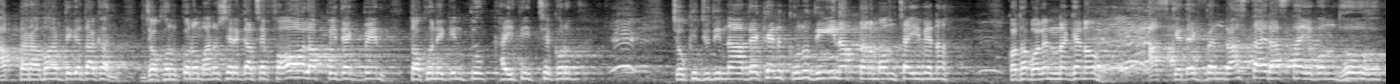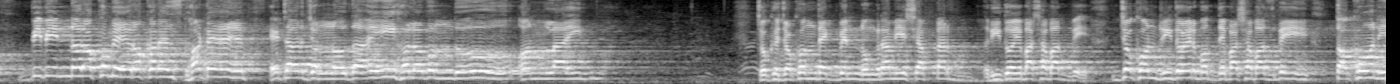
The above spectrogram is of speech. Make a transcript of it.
আপনার আমার দিকে তাকান। যখন কোনো মানুষের কাছে ফল আপনি দেখবেন, তখনই কিন্তু খাইতে ইচ্ছে করবে। চোখে যদি না দেখেন কোনো দিন আপনার মন চাইবে না। কথা বলেন না কেন? আজকে দেখবেন রাস্তায় রাস্তায় বন্ধু, বিভিন্ন রকমের অকারেন্স ঘটে। এটার জন্য দায়ী হলো বন্ধু অনলাইন চোখে যখন দেখবেন নোংরামি এসে আপনার হৃদয়ে বাসা বাঁধবে, যখন হৃদয়ের মধ্যে বাসা বাঁধবে, তখনই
